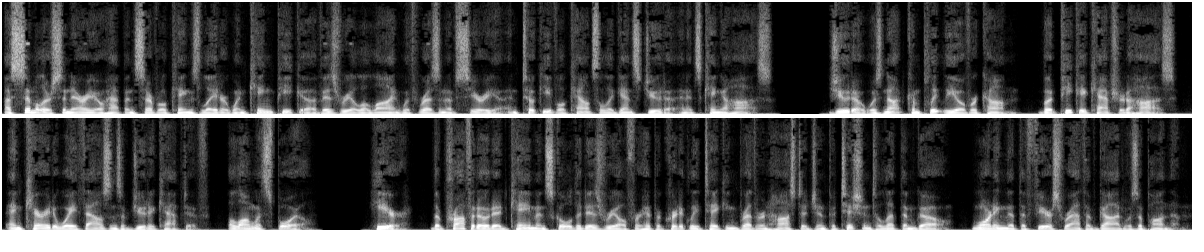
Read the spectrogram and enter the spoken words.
a similar scenario happened several kings later when King Pekah of Israel aligned with Rezin of Syria and took evil counsel against Judah and its king Ahaz. Judah was not completely overcome, but Pekah captured Ahaz, and carried away thousands of Judah captive, along with spoil. Here, the prophet Oded came and scolded Israel for hypocritically taking brethren hostage and petitioned to let them go, warning that the fierce wrath of God was upon them.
